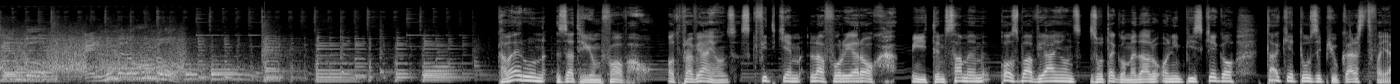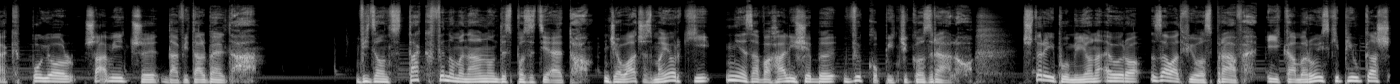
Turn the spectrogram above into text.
Siendo el número uno. Kamerun zatriumfował, odprawiając z kwitkiem La Furia Roja i tym samym pozbawiając złotego medalu olimpijskiego takie tuzy piłkarstwa jak Pujol, Xavi czy David Albelda. Widząc tak fenomenalną dyspozycję Eto, działacze z Majorki nie zawahali się, by wykupić go z Realu. 4,5 miliona euro załatwiło sprawę i kameruński piłkarz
